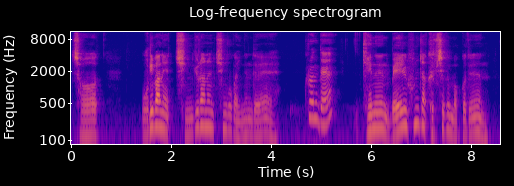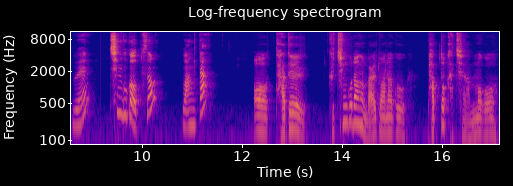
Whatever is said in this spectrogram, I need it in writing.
저, 우리 반에 진규라는 친구가 있는데, 그런데 걔는 매일 혼자 급식을 먹거든. 왜? 친구가 없어? 왕따? 어, 다들 그 친구랑은 말도 안 하고 밥도 같이 안 먹어.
